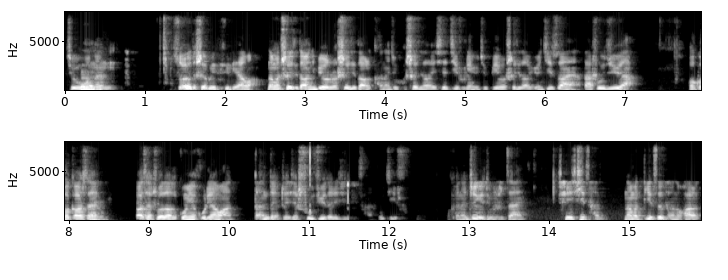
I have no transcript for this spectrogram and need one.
就我们所有的设备去联网，那么涉及到你比如说涉及到了可能就会涉及到一些技术领域，就比如涉及到云计算呀、大数据啊，包括刚才刚才说到的工业互联网等等这些数据的一些传输技术，可能这个就是在信息层。那么第四层的话，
